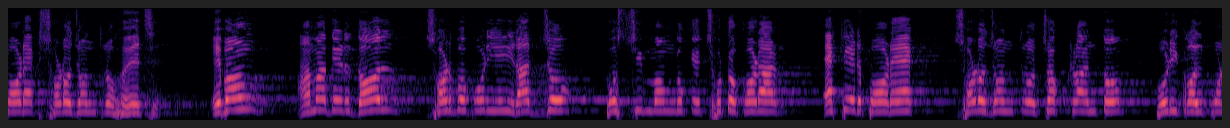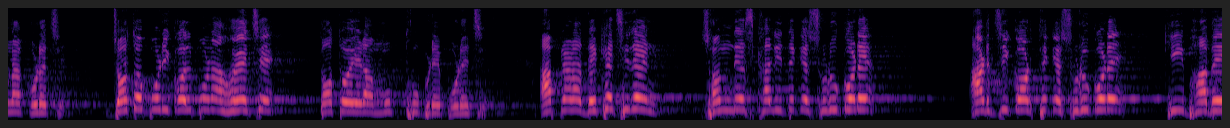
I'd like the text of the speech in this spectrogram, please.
পর এক ষড়যন্ত্র হয়েছে। এবং আমাদের দল সর্বোপরি এই রাজ্য পশ্চিমবঙ্গকে ছোট করার একের পর এক ষড়যন্ত্র চক্রান্ত পরিকল্পনা করেছে। যত পরিকল্পনা হয়েছে, তত এরা মুখ থুবড়ে পড়েছে। আপনারা দেখেছিলেন, সন্দেশখালি থেকে শুরু করে আরজিকর থেকে শুরু করে কীভাবে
